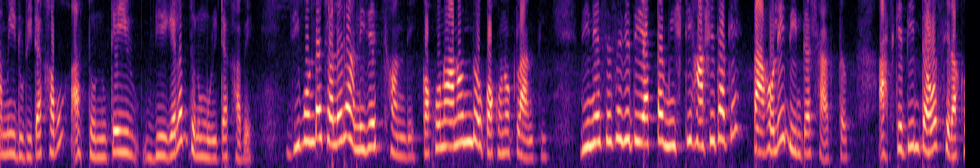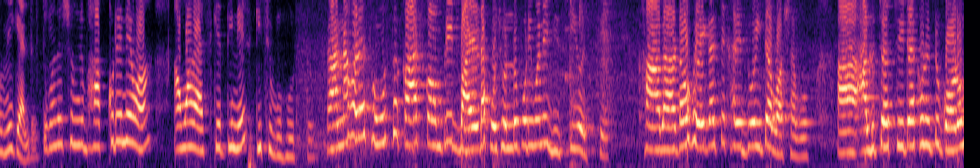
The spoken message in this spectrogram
আমি রুটিটা খাব, আর তনুকেই দিয়ে গেলাম, তনু মুড়িটা খাবে। জীবনটা চলে না নিজের ছন্দে, কখনো আনন্দ, কখনো ক্লান্তি। দিনের শেষে যদি একটা মিষ্টি হাসি থাকে, তাহলেই দিনটা সার্থক। আজকের দিনটাও সেরকমই গেল। তোমাদের সঙ্গে ভাগ করে নেওয়া আমার আজকের দিনের কিছু মুহূর্ত। রান্নাঘরে সমস্ত কাজ কমপ্লিট, বাইরেটা প্রচণ্ড পরিমাণে বৃষ্টি হচ্ছে। খাওয়া দাওয়াটাও হয়ে গেছে, খালি দইটা বসাবো। আর আলু চচ্চড়িটা এখন একটু গরম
